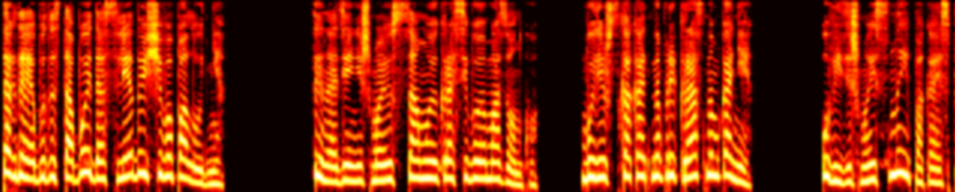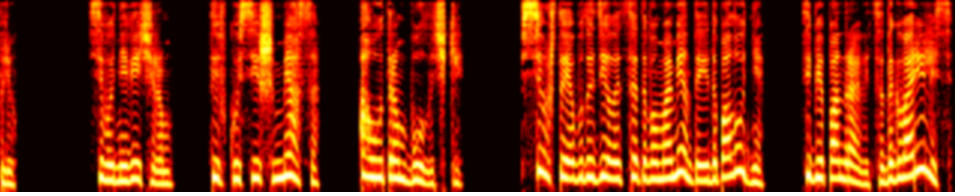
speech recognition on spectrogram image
Тогда я буду с тобой до следующего полудня. Ты наденешь мою самую красивую амазонку. Будешь скакать на прекрасном коне. Увидишь мои сны, пока я сплю. Сегодня вечером ты вкусишь мясо, а утром булочки. Все, что я буду делать с этого момента и до полудня, тебе понравится. Договорились?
